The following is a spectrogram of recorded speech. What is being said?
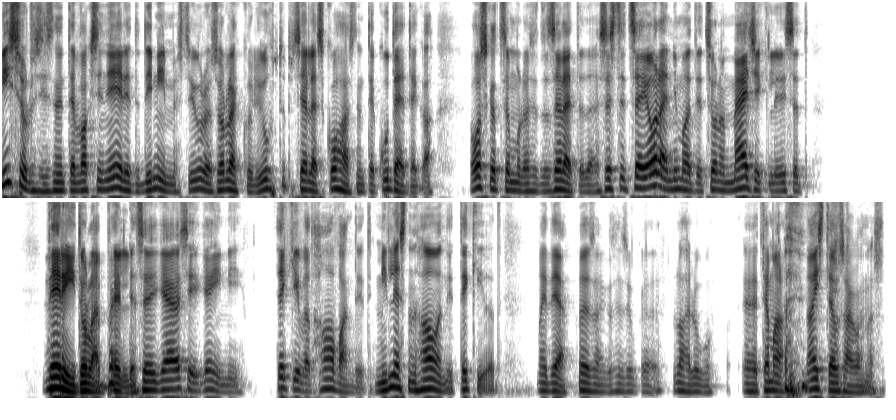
mis sul siis nende vaktsineeritud inimeste juuresolekul juhtub selles kohas nende kudedega? oskad sa mulle seda seletada, sest et see ei ole niimoodi, et sul on magically lihtsalt veri tuleb välja, see asi ei käi nii. tekivad haavandid, millest need haavandid tekivad? ma ei tea, ühesõnaga see on siuke lahe lugu. tema naiste osakonnas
